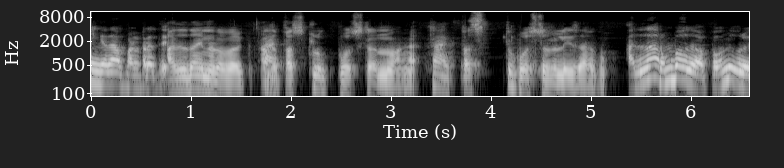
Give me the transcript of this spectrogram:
நீங்க தான் பண்றது. அதுதான் என்னோட ஒர்க் அந்த ஃபர்ஸ்ட் லுக் போஸ்டர்னுவாங்க. ஃபர்ஸ்ட் போஸ்டர் ரிலீஸ் ஆகும். அதுதான் ரொம்ப அப்ப வந்து ஒரு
